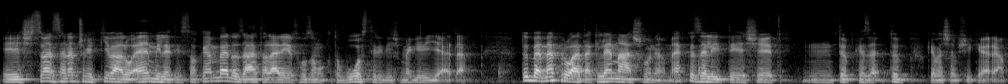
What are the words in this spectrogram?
És Svensson nem csak egy kiváló elméleti szakember, de az által elért hozamokat a Wall Street is megirigyelte. Többen megpróbálták lemásolni a megközelítését, mm, több, keze, több kevesebb sikerrel.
